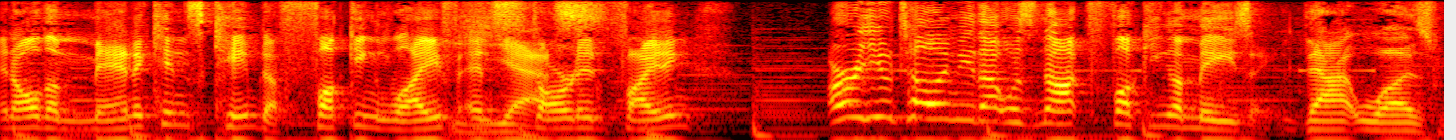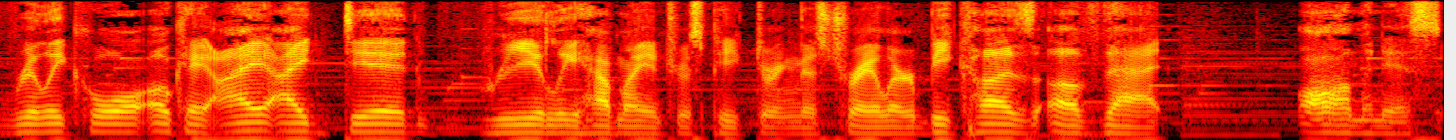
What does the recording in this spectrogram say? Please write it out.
and all the mannequins came to fucking life and Yes. started fighting? Are you telling me that was not fucking amazing? That was really cool. Okay, I, I did really have my interest peaked during this trailer because of that ominous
